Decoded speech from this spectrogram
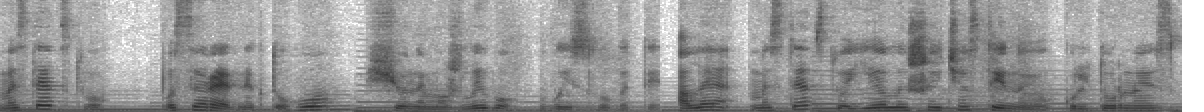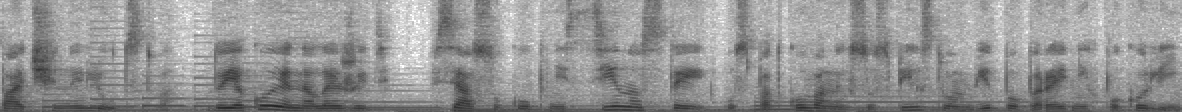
Мистецтво посередник того, що неможливо висловити. Але мистецтво є лише частиною культурної спадщини людства, до якої належить вся сукупність цінностей, успадкованих суспільством від попередніх поколінь.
